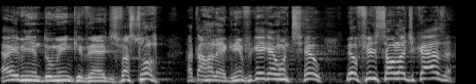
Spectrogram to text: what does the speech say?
Aí, menino, domingo que vem, disse, pastor, ela estava alegrinha. Falei, o que, que aconteceu? Meu filho saiu lá de casa.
